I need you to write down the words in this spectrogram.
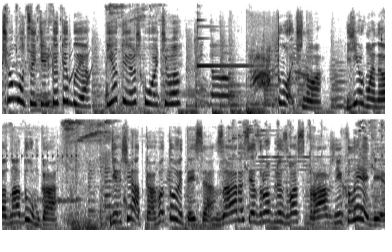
Чому це тільки тебе? Я теж хочу. Точно! Є в мене одна думка. Дівчатка, готуйтеся. Зараз я зроблю з вас справжніх леді.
